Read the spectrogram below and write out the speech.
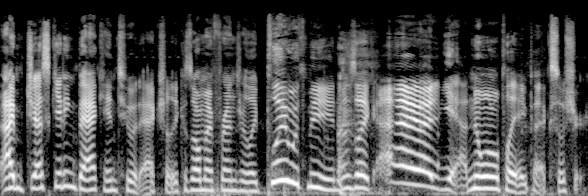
I'm just getting back into it actually because all my friends are like, "Play with me," and I was like, ah, "Yeah, no one will play Apex, so sure."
